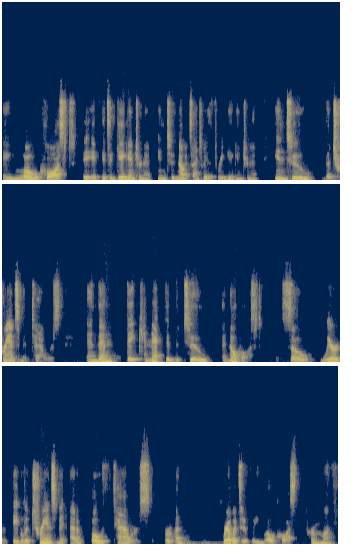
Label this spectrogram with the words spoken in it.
a low cost it, it's a gig internet into no it's actually a three gig internet into the transmit towers. And then they connected the two at no cost. So we're able to transmit out of both towers for a relatively low cost per month.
